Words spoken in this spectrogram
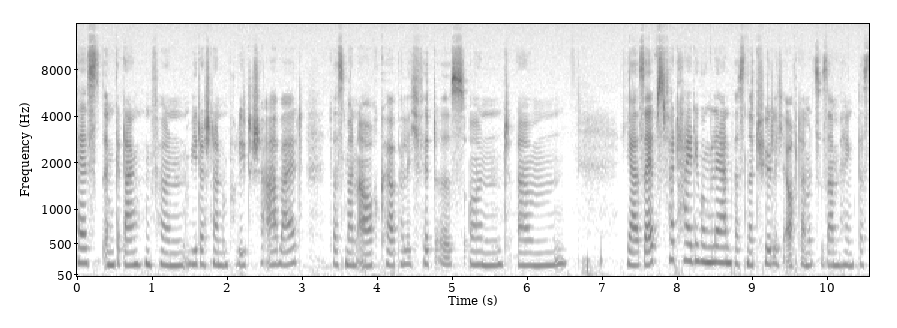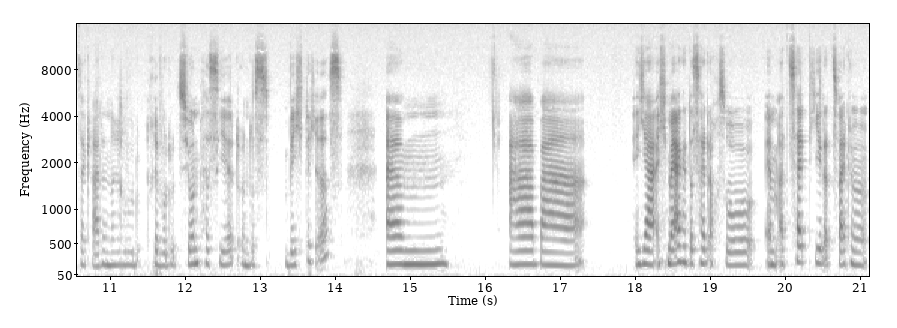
fest im Gedanken von Widerstand und politischer Arbeit, dass man auch körperlich fit ist und ähm, ja, Selbstverteidigung lernt, was natürlich auch damit zusammenhängt, dass da gerade eine Revolution passiert und es wichtig ist. Ähm, aber ja, ich merke, dass halt auch so im AZ jeder zweite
